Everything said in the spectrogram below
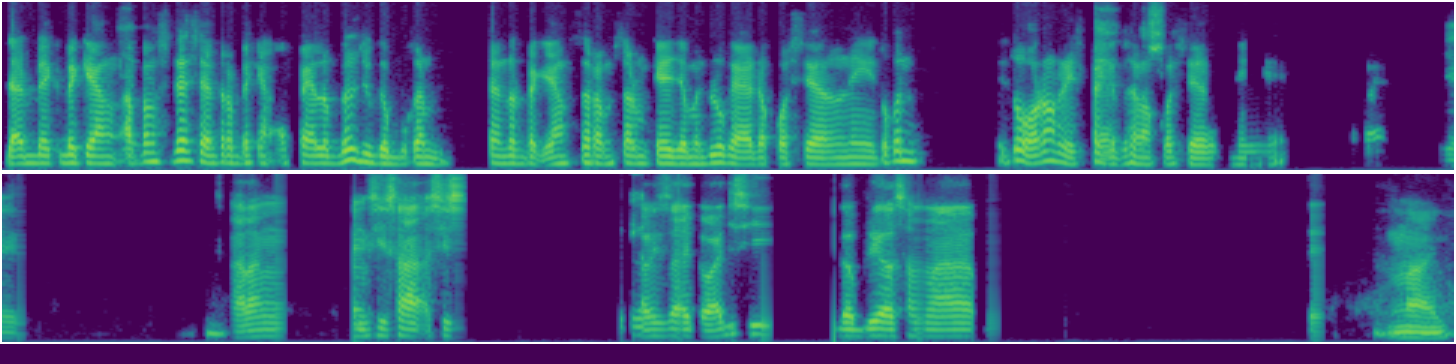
Dan back-back yang Iya. apa maksudnya center back yang available juga bukan center back yang serem-serem kayak zaman dulu kayak ada Koscielny itu kan itu orang respect Iya, gitu sama Koscielny sekarang yang sisa sisa tinggal sisa itu aja sih Gabriel sama nah itu.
